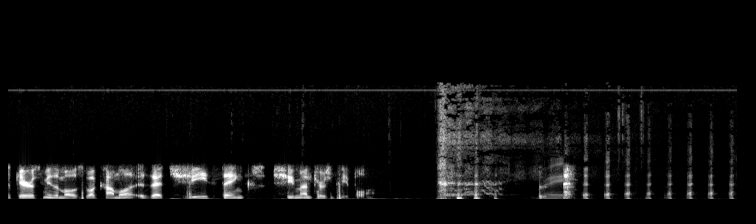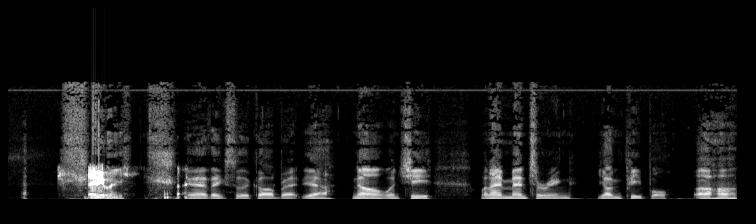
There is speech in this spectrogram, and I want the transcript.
scares me the most about Kamala is that she thinks she mentors people. Anyway. yeah, thanks for the call, Brett. Yeah, no, when she, when I'm mentoring young people, uh-huh.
